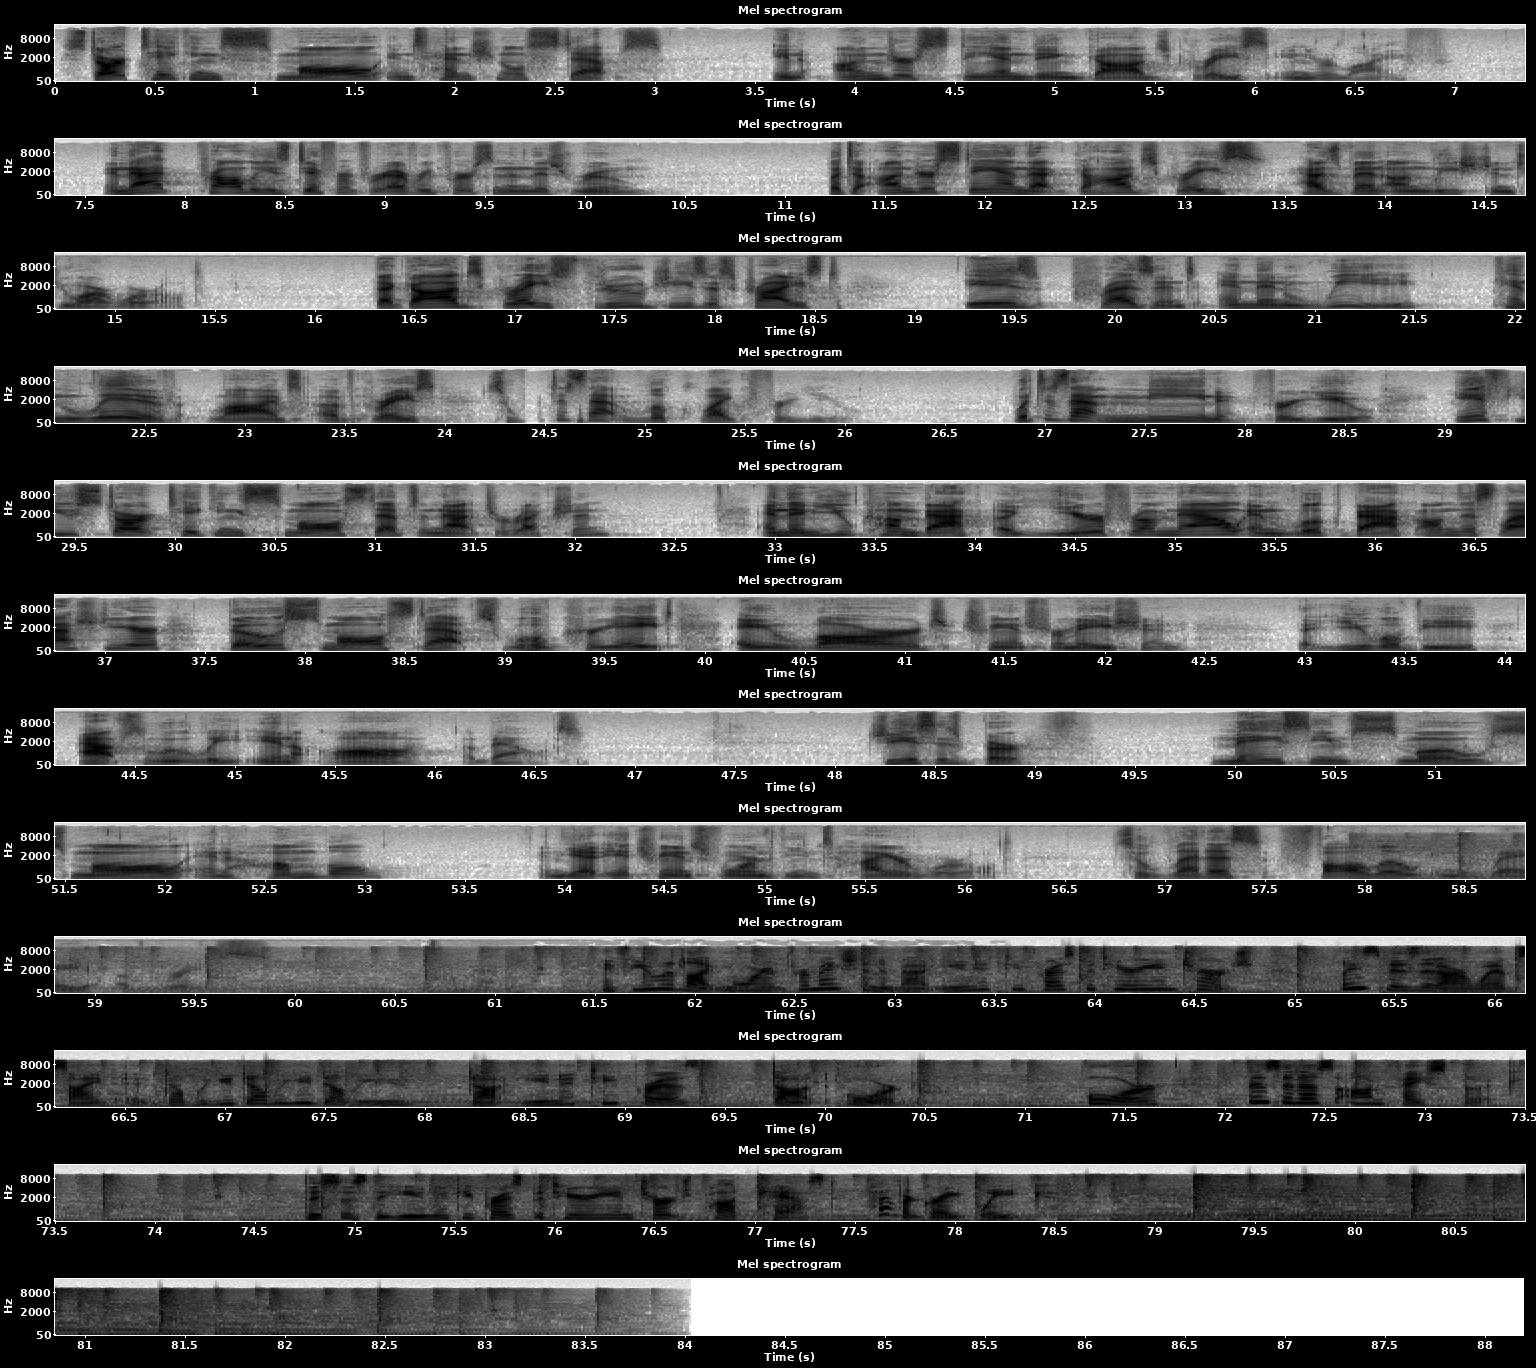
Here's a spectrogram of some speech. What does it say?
start taking small, intentional steps in understanding God's grace in your life. And that probably is different for every person in this room. But to understand that God's grace has been unleashed into our world, that God's grace through Jesus Christ is present, and then we can live lives of grace. So, what does that look like for you? What does that mean for you? If you start taking small steps in that direction, and then you come back a year from now and look back on this last year, those small steps will create a large transformation that you will be absolutely in awe about. Jesus' birth may seem so small and humble, and yet it transformed the entire world. So let us follow in the way of grace. Amen. If you would like more information about Unity Presbyterian Church, please visit our website at www.unitypres.org or visit us on Facebook. This is the Unity Presbyterian Church podcast. Have a great week.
